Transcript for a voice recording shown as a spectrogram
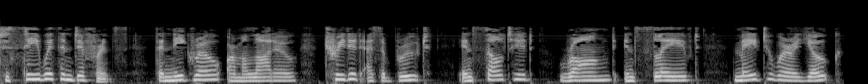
to see with indifference the Negro or mulatto treated as a brute, insulted, wronged, enslaved, made to wear a yoke,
